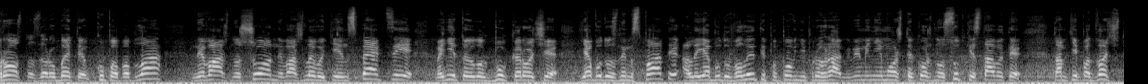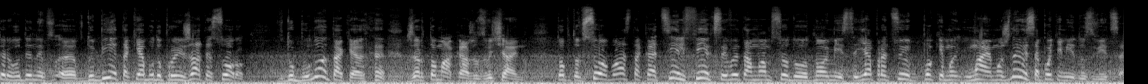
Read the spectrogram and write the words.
просто заробити купу бабла, неважно що, неважливо ті інспекції. Мені той логбук, коротше, я буду з ним спати, але я буду валити по повній програмі. Ви мені можете кожного сутки ставити там, типа, 24 години в, е, в добі, так я буду проїжджати 40 в добу. Ну так я жартома кажу, звичайно. Тобто, все, у вас така ціль, фікс, і ви там вам все до одного місця. Я працюю, поки маю можливість, а потім їду звідси.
